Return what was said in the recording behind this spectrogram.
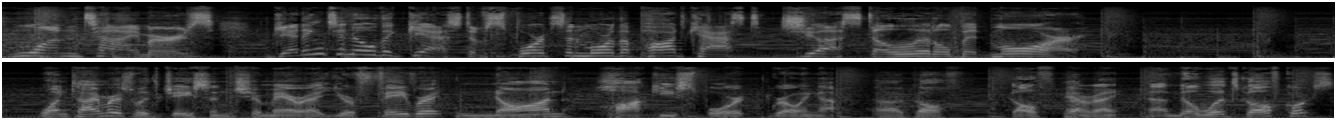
One Timers, getting to know the guest of Sports and More the podcast just a little bit more. One timers with Jason Chimera, Your favorite non hockey sport growing up? Uh, golf. Golf? Yeah. All right. Uh, Millwoods golf course?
